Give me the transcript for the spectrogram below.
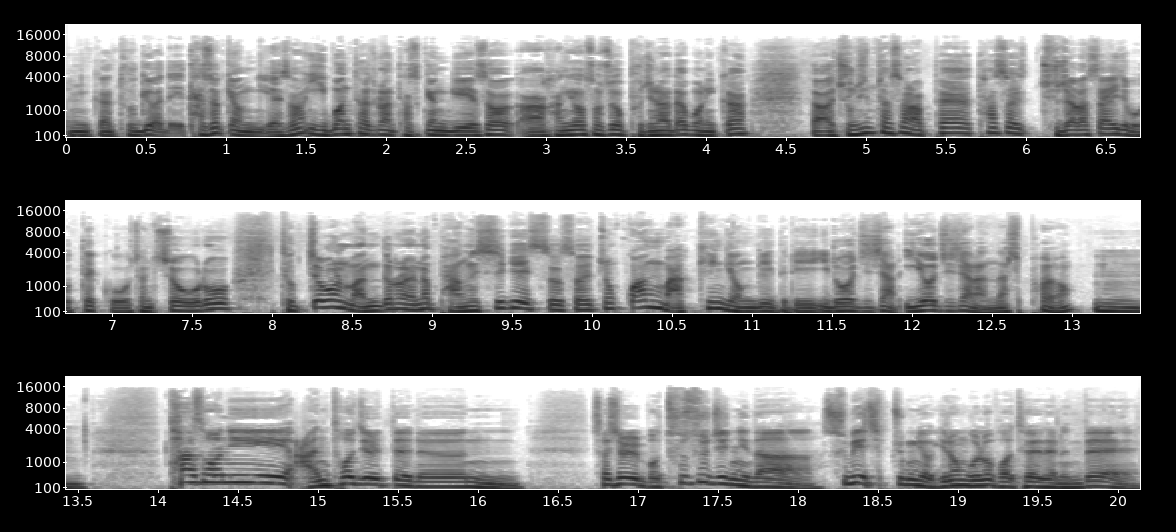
그러니까 두 개, 다섯 경기에서 이번 타주란 다섯 경기에서 아, 강경 선수가 부진하다 보니까 아, 중심 타선 앞에 타선 주자가 쌓이지 못했고 전체적으로 득점을 만들어내는 방식에 있어서 좀 꽉 막힌 경기들이 이루어지지 않- 이어지지 않았나 싶어요. 음. 타선이 안 터질 때는 사실 뭐 투수진이나 수비 집중력 이런 걸로 버텨야 되는데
